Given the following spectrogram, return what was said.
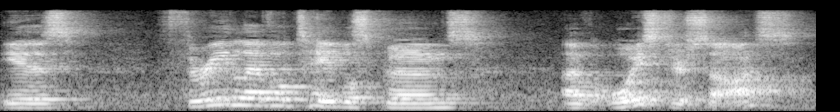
is three level tablespoons of oyster sauce,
